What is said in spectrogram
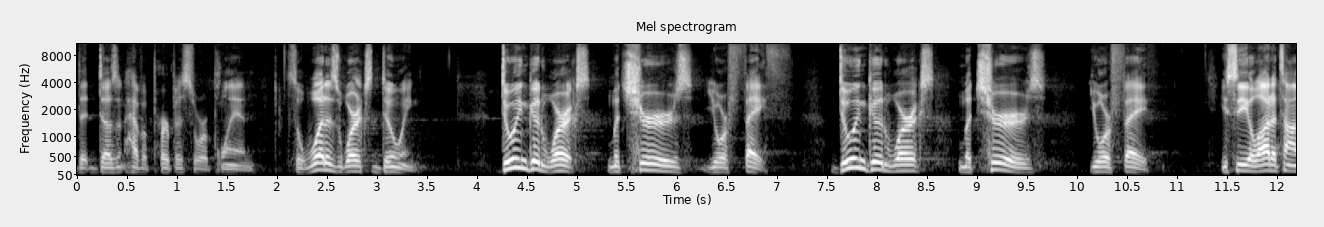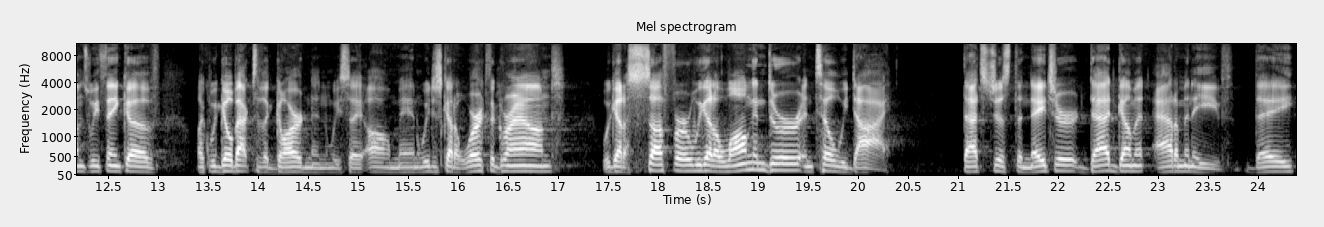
that doesn't have a purpose or a plan. So, what is works doing? Doing good works matures your faith. Doing good works matures your faith. You see, a lot of times we think of, like, we go back to the garden and we say, oh man, we just got to work the ground, we got to suffer, we got to long endure until we die. That's just the nature. Dadgummit, Adam and Eve, they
